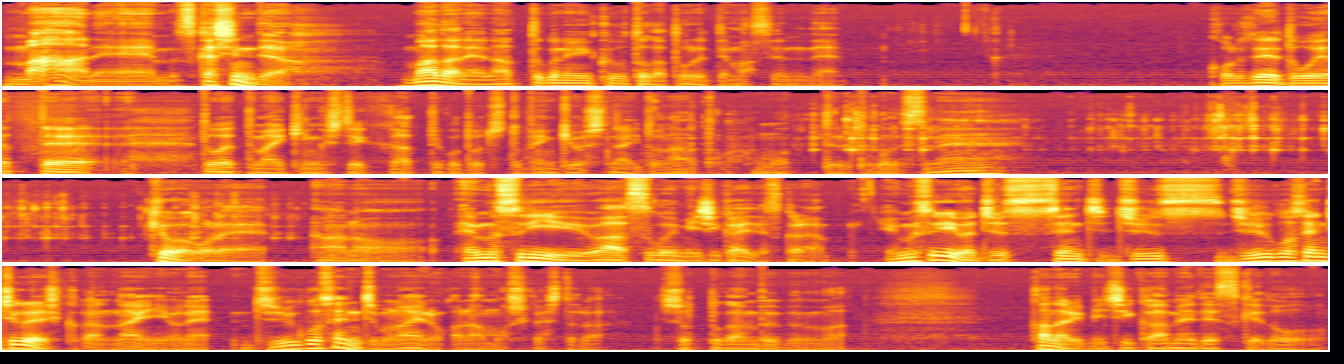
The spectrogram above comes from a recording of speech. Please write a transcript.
まあね難しいんだよ。まだね納得のいく音が取れてませんね。これでどうやってどうやってマイキングしていくかってことをちょっと勉強しないとなと思ってるとこですね。今日はこれあの M3 はすごい短いですから M3 は10センチ15センチぐらいしかないよね。15センチもないのかなもしかしたら。ショットガン部分は。かなり短めですけど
